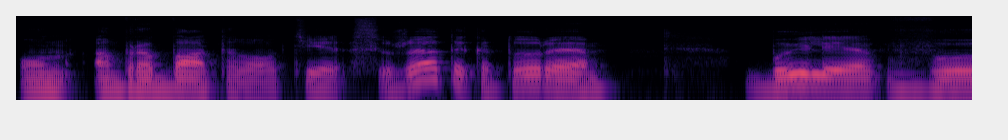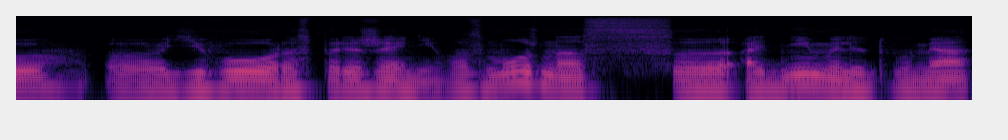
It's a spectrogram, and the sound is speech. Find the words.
Он обрабатывал те сюжеты, которые были в э, его распоряжении, возможно, с одним или двумя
